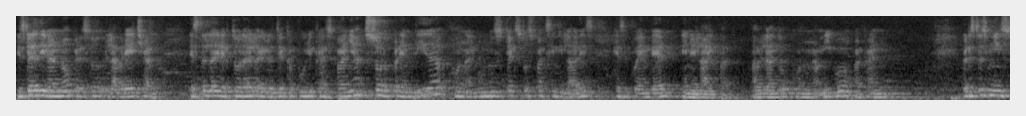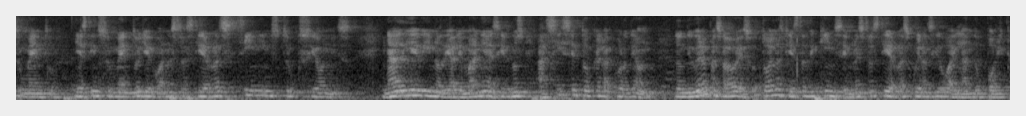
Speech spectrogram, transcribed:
Y ustedes dirán, no, pero eso, la brecha, esta es la directora de la Biblioteca Pública de España, sorprendida con algunos textos facsimilares que se pueden ver en el iPad, hablando con un amigo acá en... Pero este es un instrumento, y este instrumento llegó a nuestras tierras sin instrucciones. Nadie vino de Alemania a decirnos, así se toca el acordeón. Donde hubiera pasado eso, todas las fiestas de 15 en nuestras tierras hubieran sido bailando polka.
